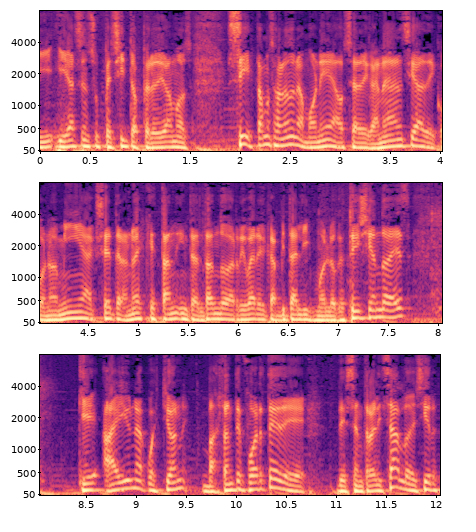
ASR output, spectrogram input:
y- y hacen sus pesitos, pero digamos, sí, estamos hablando de una moneda, o sea, de ganancia, de economía, etcétera, no es que están intentando derribar el capitalismo, lo que estoy diciendo es que hay una cuestión bastante fuerte de descentralizarlo, es decir,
